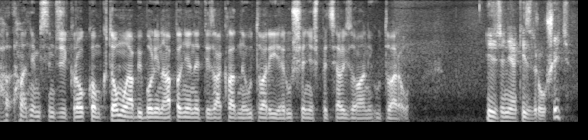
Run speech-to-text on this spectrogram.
ale nemyslím si, že krokom k tomu, aby boli naplnené tie základné útvary, je rušenie špecializovaných útvarov. Idete nejaký zrušiť?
